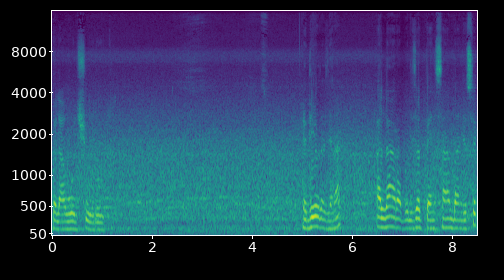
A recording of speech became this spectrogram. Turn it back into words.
کولاول شروع دې ورځې نه الله رب العزت په انسان باندې سک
